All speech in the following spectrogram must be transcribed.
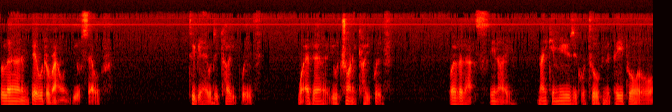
learn and build around yourself to be able to cope with whatever you're trying to cope with. Whether that's, you know, making music or talking to people or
